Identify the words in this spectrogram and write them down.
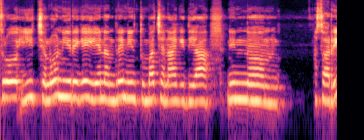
ಸೊ ಈ ಚಲೋ ನೀರಿಗೆ ಏನಂದರೆ ನೀನು ತುಂಬ ಚೆನ್ನಾಗಿದೆಯಾ? ನಿನ್ನ ಸಾರಿ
